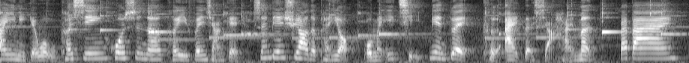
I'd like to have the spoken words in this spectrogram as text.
欢迎你给我五颗星，或是呢可以分享给身边需要的朋友，我们一起面对可爱的小孩们。拜拜。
